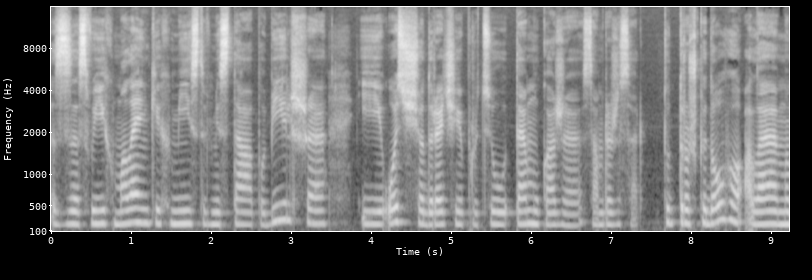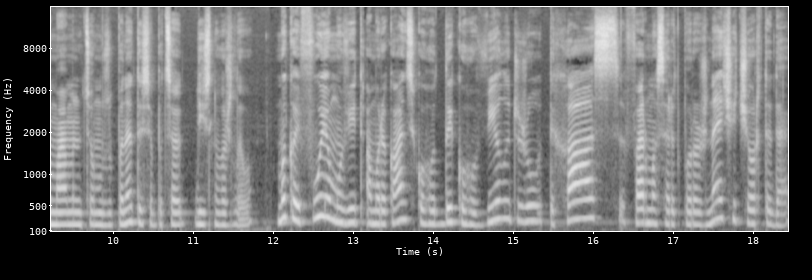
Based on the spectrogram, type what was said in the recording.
з своїх маленьких міст в міста побільше. І ось що, до речі, про цю тему каже сам режисер. Тут трошки довго, але ми маємо на цьому зупинитися, бо це дійсно важливо. Ми кайфуємо від американського дикого віледжу, Техас, ферма серед порожнечі, чорти де.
